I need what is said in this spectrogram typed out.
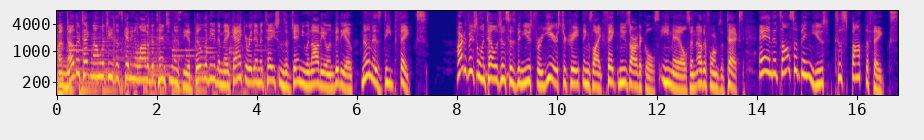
Another technology that's getting a lot of attention is the ability to make accurate imitations of genuine audio and video, known as deep fakes. Artificial intelligence has been used for years to create things like fake news articles, emails, and other forms of text, and it's also been used to spot the fakes.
